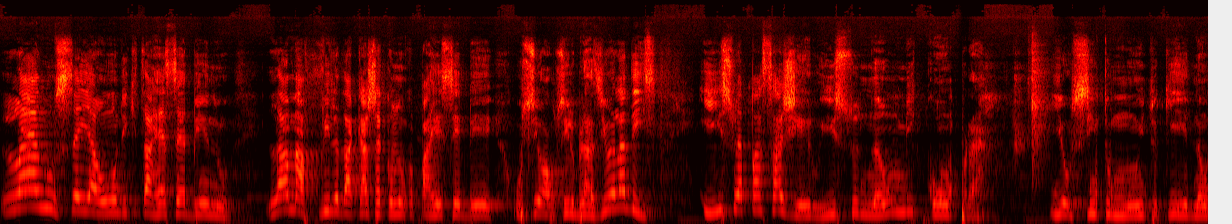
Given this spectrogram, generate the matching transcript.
lá não sei aonde que está recebendo, lá na fila da Caixa Econômica para receber o seu Auxílio Brasil, ela diz: Isso é passageiro, isso não me compra. E eu sinto muito que não,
